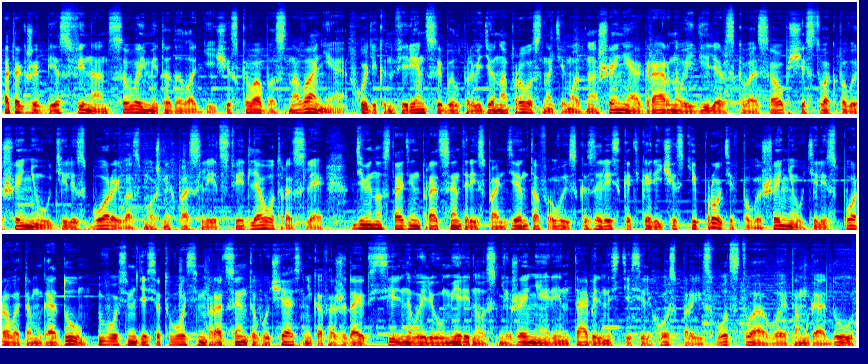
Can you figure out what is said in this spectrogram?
а также без финансового и методологического обоснования. В ходе конференции был проведен опрос на тему отношение аграрного и дилерского сообщества к повышению утилизбора и возможных последствий для отрасли. 91% респондентов высказались категорически против повышения утилизбора в этом году. 88% участников ожидают сильного или умеренного снижения рентабельности сельхозпроизводства в этом году.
